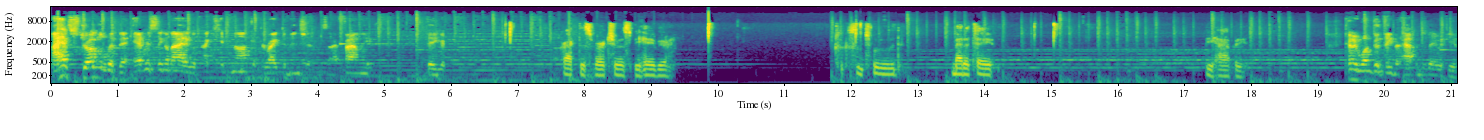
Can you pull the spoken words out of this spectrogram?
I have struggled with it every single night. Was, I could not get the right dimensions, and I finally figured. Practice virtuous behavior. Cook some food. Meditate. Be happy. Tell me one good thing that happened today with you.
